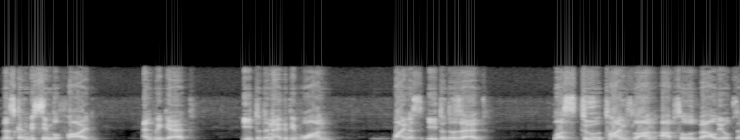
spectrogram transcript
This can be simplified and we get e to the negative 1 minus e to the z plus 2 times ln absolute value of z.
